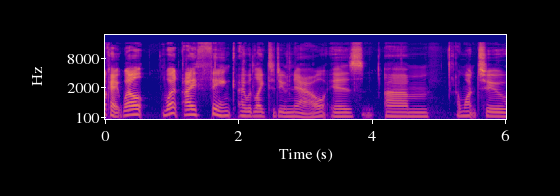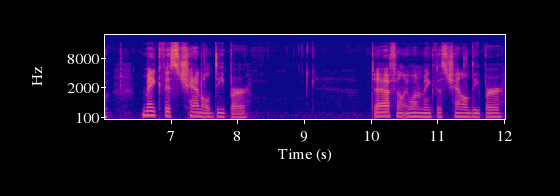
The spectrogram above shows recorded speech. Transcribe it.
Okay, well, what I think I would like to do now is um, I want to make this channel deeper. Definitely want to make this channel deeper.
